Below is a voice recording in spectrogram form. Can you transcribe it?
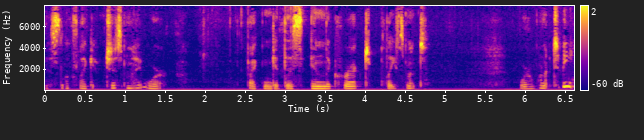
This looks like it just might work. If I can get this in the correct placement where I want it to be.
